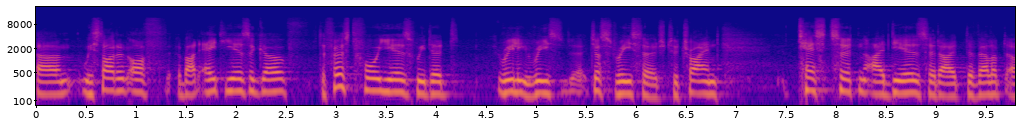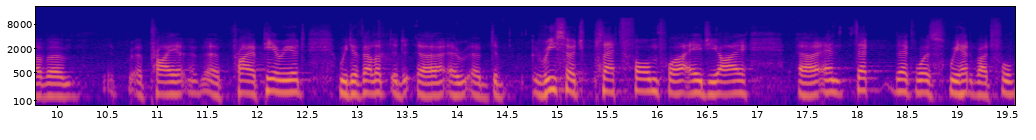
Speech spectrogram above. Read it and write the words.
Um, we started off about eight years ago. The first four years we did really re just research to try and test certain ideas that I developed over a prior, a prior period. We developed a, a, a, research platform for our AGI, uh, and that, that was, we had about four,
